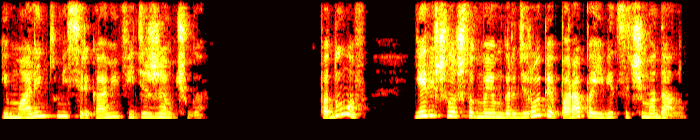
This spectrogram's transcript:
и маленькими серьгами в виде жемчуга. Подумав, я решила, что в моем гардеробе пора появиться чемодану.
